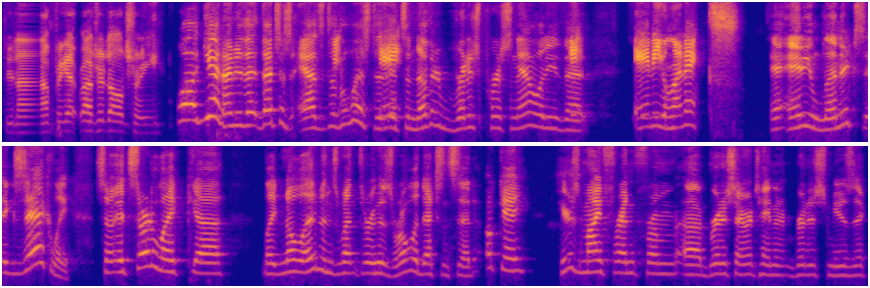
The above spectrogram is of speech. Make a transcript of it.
Do not forget Roger Daltrey. Well, again, I mean that, that just adds to the list. It's another British personality that Annie Lennox. A- Annie Lennox, exactly. So it's sort of like uh, like Noel Edmonds went through his Rolodex and said, "Okay, here's my friend from uh, British entertainment, British music,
